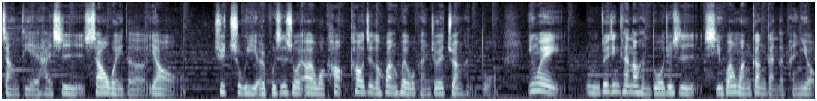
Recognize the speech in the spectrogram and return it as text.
涨跌还是稍微的要去注意，而不是说，哎，我靠靠这个换汇，我可能就会赚很多。因为我们最近看到很多就是喜欢玩杠杆的朋友。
